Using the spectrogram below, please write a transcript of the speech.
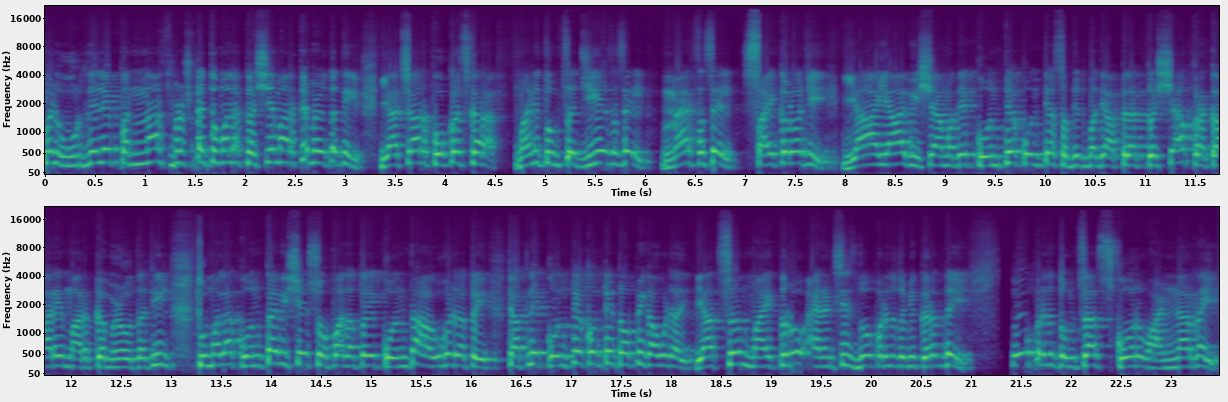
पण उरलेले पन्नास प्रश्न तुम्हाला कसे मार्क मिळवता येतील? याच्यावर फोकस करा. आणि तुमचं जीएस असेल मॅथ्स असेल सायकोलॉजी या या विषयामध्ये कोणत्या कोणत्या सब्जेक्टमध्ये आपल्याला कशा प्रकारे मार्क मिळवता येईल तुम्हाला कोणता विषय सोपा जातोय कोणता अवघड जातोय त्यातले कोणते कोणते टॉपिक अवघड जातील याचं मायक्रो अनालिसिस जोपर्यंत तुम्ही करत नाही तोपर्यंत तुमचा स्कोर वाढणार नाही.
